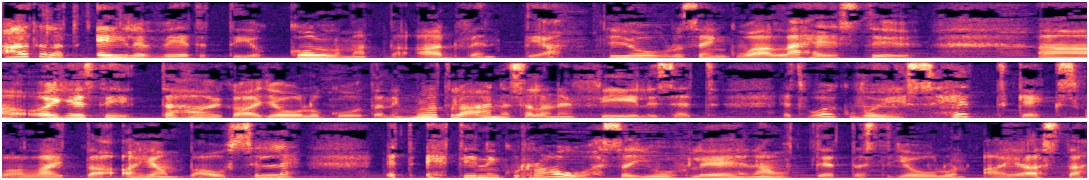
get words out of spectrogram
Ajatellaan, että eilen vietettiin jo kolmatta adventtia ja joulu sen kuvaan lähestyy. Uh, oikeasti tähän aikaan joulukuuta, niin mulla tulee aina sellainen fiilis, että, että voiko voi hetkeksi vaan laittaa ajan paussille, että ehtii niinku rauhassa juhlia ja nauttia tästä joulun ajasta.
